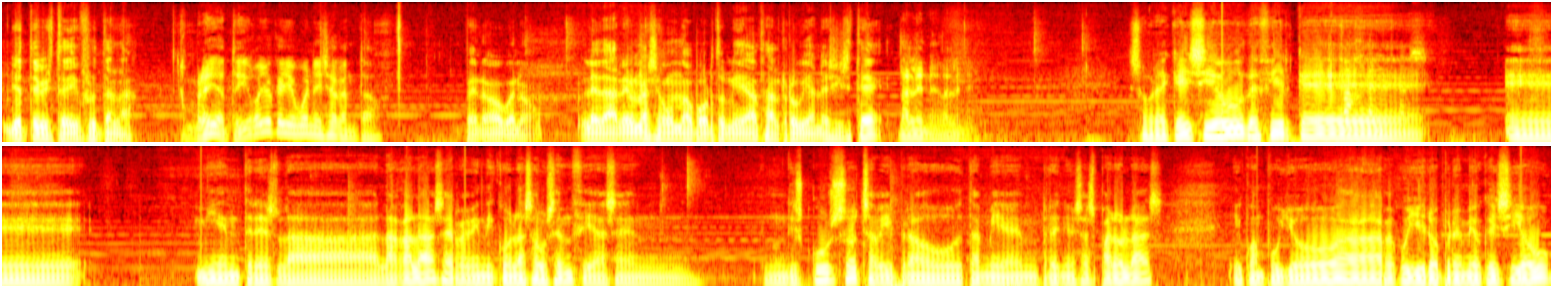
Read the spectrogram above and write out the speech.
yo te he visto disfrutarla. Hombre, ya te digo yo que buena y se ha cantado. Pero bueno, le daré una segunda oportunidad al Rubial existe. Dale, ne, dale. ne. Sobre KCU, decir que eh, mientras la, la gala se reivindicó las ausencias en, en un discurso, Xavi Prau también premió esas parolas y cuando puyó a recollir el premio KCU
